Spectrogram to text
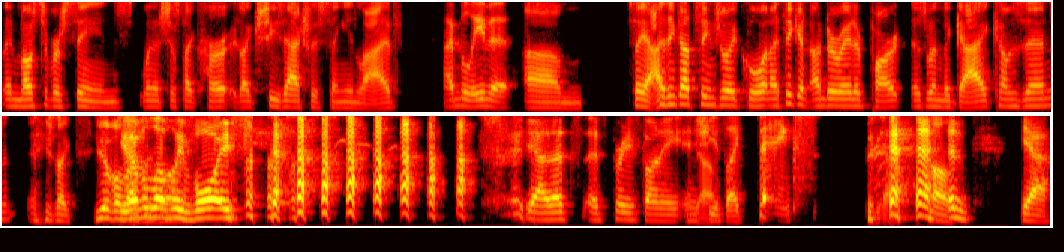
in most of her scenes when it's just like her like she's actually singing live. I believe it. Um so yeah, I think that scene's really cool. And I think an underrated part is when the guy comes in and he's like, You have a you have a lovely voice. voice. yeah, that's that's pretty funny. And Yeah. she's like, "Thanks." Yeah. Oh. and yeah,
